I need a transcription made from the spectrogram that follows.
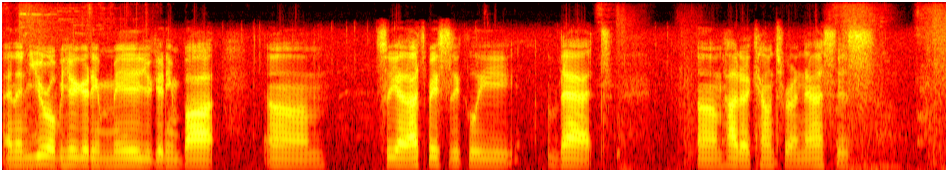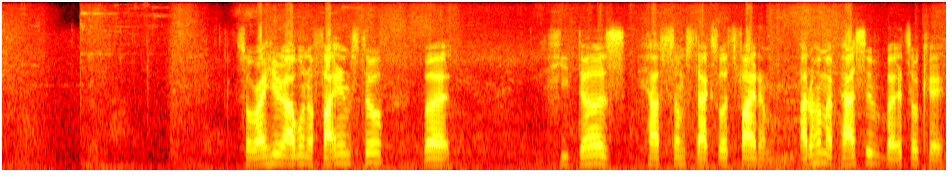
and then you're over here getting mid, you're getting bot. Um, so yeah, that's basically that. Um, how to counter a Nasus. So right here, I want to fight him still, but he does have some stacks, so let's fight him. I don't have my passive, but it's okay.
